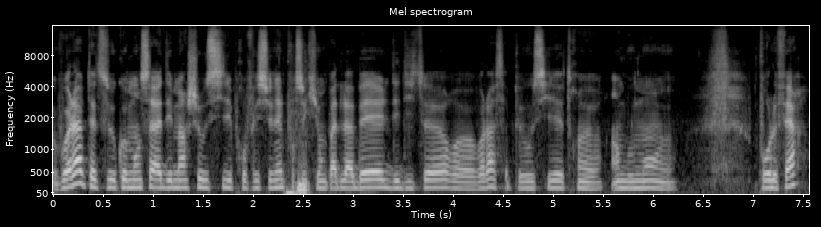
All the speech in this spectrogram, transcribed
voilà, peut-être se commencer à démarcher aussi des professionnels pour ceux qui n'ont pas de label, d'éditeurs. euh, voilà, ça peut aussi être un moment pour le faire.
